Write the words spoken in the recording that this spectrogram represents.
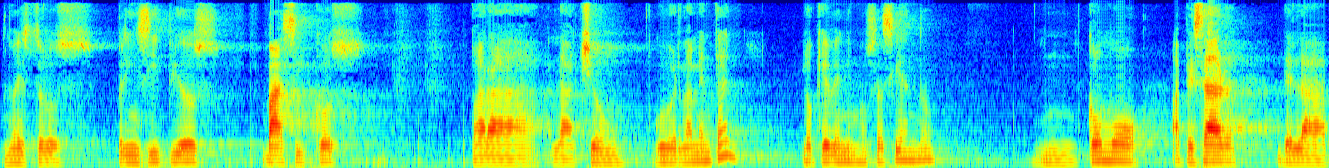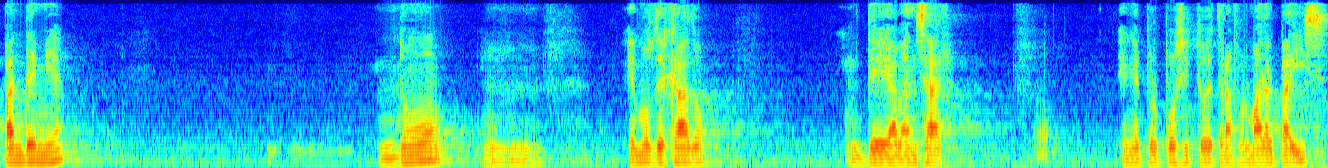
nuestros principios básicos para la acción gubernamental, lo que venimos haciendo, cómo a pesar de la pandemia no mm, hemos dejado de avanzar en el propósito de transformar al país.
